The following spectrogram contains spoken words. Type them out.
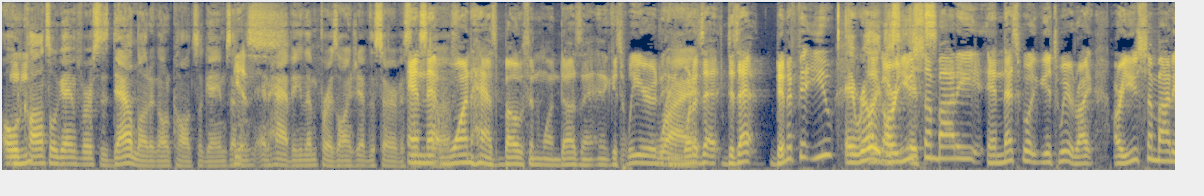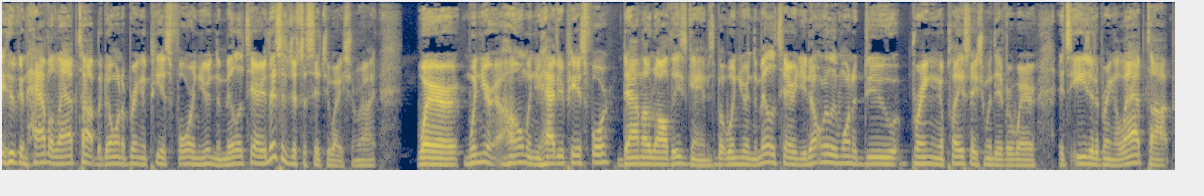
old console games versus downloading old console games and, Mm-hmm. Yes. and having them for as long as you have the service. And, and that stuff. one has both and one doesn't, and it gets weird. And Right. what does that? Does that benefit you? It really Like, are you somebody, and that's what gets weird, right? Are you somebody who can have a laptop but don't want to bring a PS4 and you're in the military? This is just a situation, right? Where when you're at home and you have your PS4, download all these games. But when you're in the military and you don't really want to do bringing a PlayStation with you everywhere, it's easier to bring a laptop.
